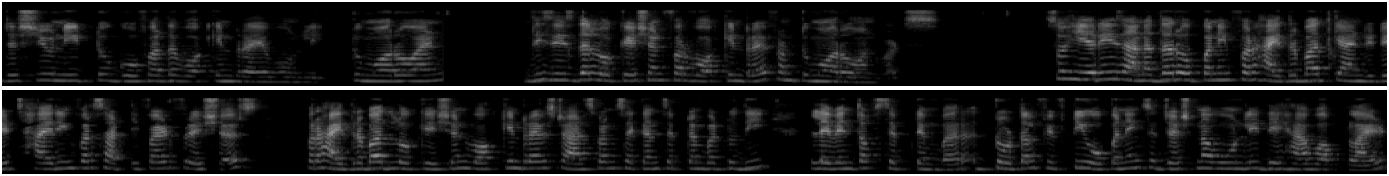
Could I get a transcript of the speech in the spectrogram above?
Just you need to go for the walk-in drive only tomorrow and this is the location for walk-in drive from tomorrow onwards. So here is another opening for Hyderabad candidates hiring for certified freshers for Hyderabad location. Walk-in drive starts from 2nd September to the 11th of September. Total 50 openings. Just now only they have applied.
